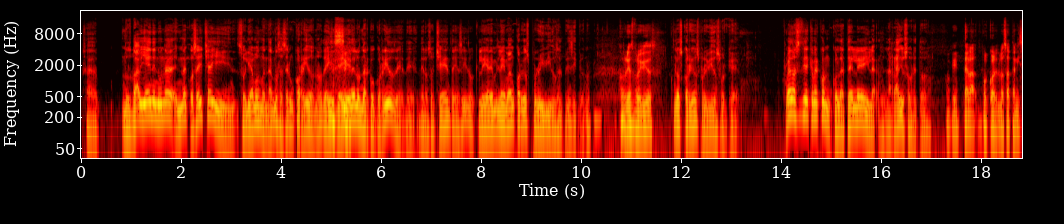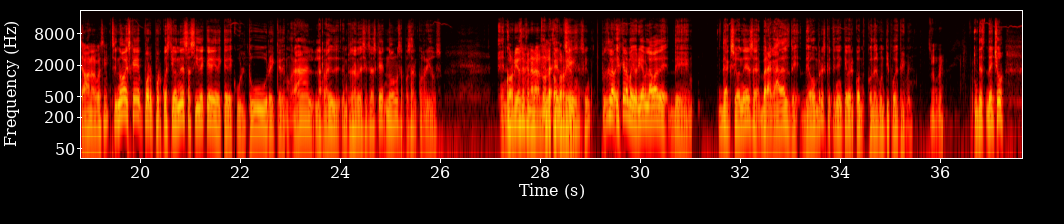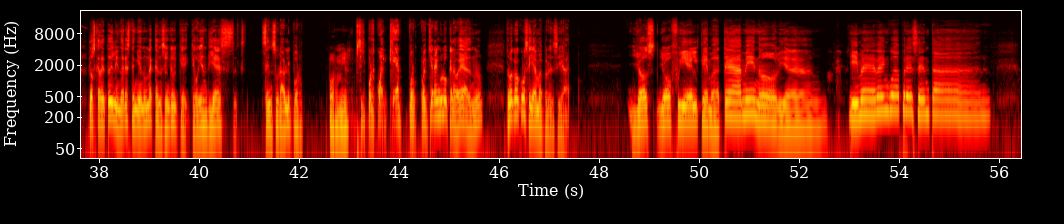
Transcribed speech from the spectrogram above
O sea, nos va bien en una, en una cosecha y solíamos mandarnos a hacer un corrido, ¿no? De ahí, de ahí Sí. vienen los narcocorridos de, de, de los 80 y así, lo que le, le llamaban corridos prohibidos al principio, ¿no? Corridos prohibidos. Los corridos prohibidos porque... Bueno, eso tiene que ver con, con la tele y la, la radio sobre todo. Ok. La- lo satanizaban o algo así. Sí, no, es que por, por cuestiones así de que, de que de cultura y que de moral, las radios empezaron a decir, ¿sabes qué? No vamos a pasar corridos. En- Corridos en general, no en la- en- narcocorridos. Sí, sí. Pues la- es que la mayoría hablaba de, de, de acciones eh, bragadas de, de hombres que tenían que ver con, con algún tipo de crimen. De, de hecho, los cadetes de Linares tenían una canción que, que- que hoy en día es censurable por, Por mil. sí, por cualquier, por cualquier ángulo que la veas, ¿no? No me acuerdo cómo se llama, pero decía, yo, yo fui el que maté a mi novia y me vengo a presentar.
